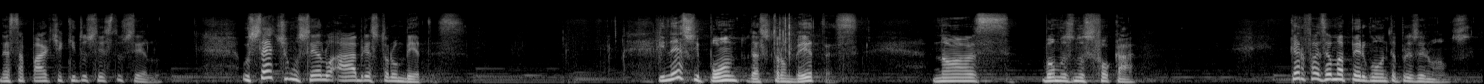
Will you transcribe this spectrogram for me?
nessa parte aqui do sexto selo. O sétimo selo abre as trombetas. E nesse ponto das trombetas, nós vamos nos focar. Quero fazer uma pergunta para os irmãos.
